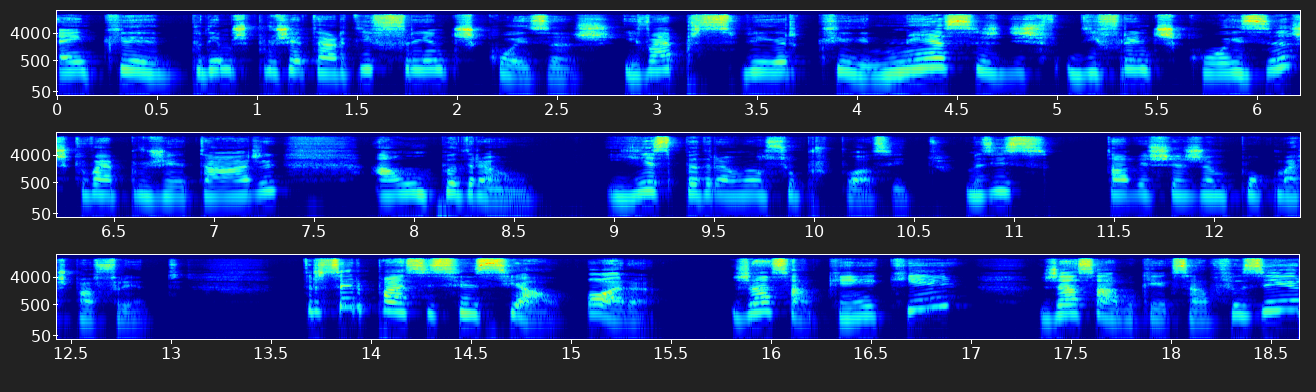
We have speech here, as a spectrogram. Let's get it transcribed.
em que podemos projetar diferentes coisas e vai perceber que nessas diferentes coisas que vai projetar há um padrão. E esse padrão é o seu propósito. Mas isso talvez seja um pouco mais para a frente. Terceiro passo essencial. Ora, já sabe quem é que é, já sabe o que é que sabe fazer,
